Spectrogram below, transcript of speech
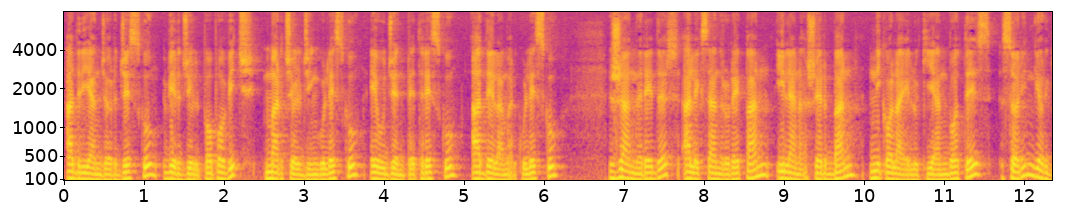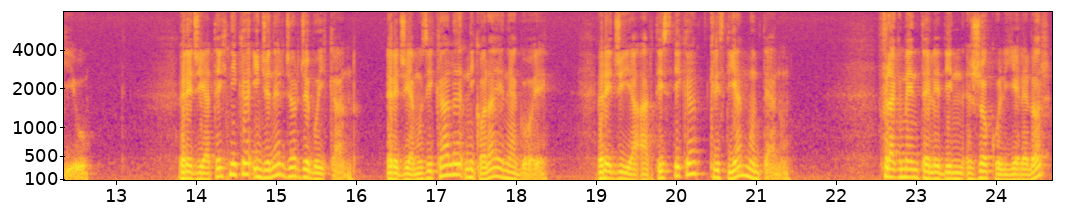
Adrian Georgescu, Virgil Popovici, Marcel Gingulescu, Eugen Petrescu, Adela Mărculescu, Jean Reder, Alexandru Repan, Ileana Șerban, Nicolae Lucian Botez, Sorin Gheorghiu. Regia tehnică, inginer George Buican. Regia muzicală, Nicolae Neagoe. Regia artistică, Cristian Munteanu. Fragmentele din Jocul Ielelor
